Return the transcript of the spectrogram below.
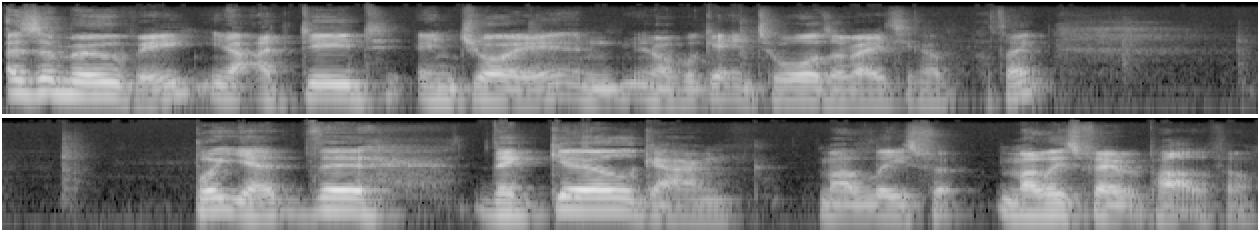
as a movie, you know, I did enjoy it, and you know, we're getting towards a rating, I, I think. But yeah, the the girl gang, my least my least favorite part of the film.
